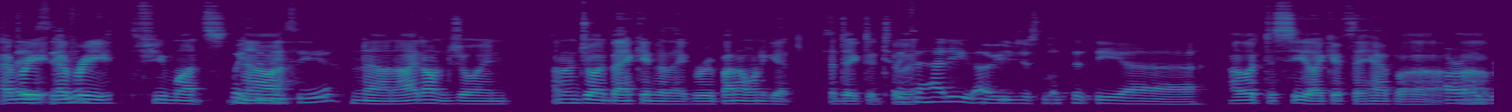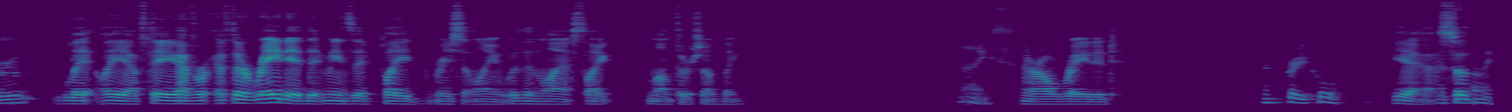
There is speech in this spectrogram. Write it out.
Every you? every few months. Wait, no, did I- see you? no, no. I don't join. I don't join back into that group. I don't want to get addicted to Wait, it. so how do you? Oh, you just looked at the uh, I look to see like if they have a, RO a group. li- yeah, if they have if they're rated, that means they've played recently within the last like month or something. Nice. They're all rated. That's pretty cool. Yeah. That's so funny.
